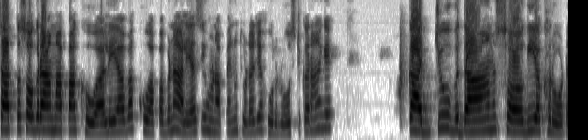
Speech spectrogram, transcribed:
700 ਗ੍ਰਾਮ ਆਪਾਂ ਖੋਆ ਲਿਆ ਵਾ, ਖੋਆ ਆਪਾਂ ਬਣਾ ਲਿਆ ਸੀ, ਹੁਣ ਆਪਾਂ ਇਹਨੂੰ ਥੋੜਾ ਜਿਹਾ ਹੋਰ ਰੋਸਟ ਕਰਾਂਗੇ। ਕਾਜੂ, ਬਦਾਮ, ਸੌਗੀ, ਅਖਰੋਟ।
